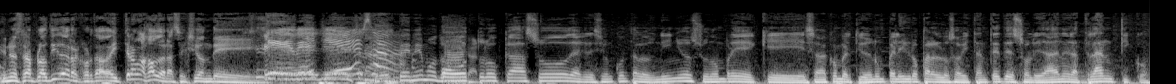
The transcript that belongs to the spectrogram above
En nuestra aplaudida, recordada y trabajadora sección de... ¡Qué belleza! Tenemos. Otro caso de agresión contra los niños, un hombre que se ha convertido en un peligro para los habitantes de Soledad en el Atlántico,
